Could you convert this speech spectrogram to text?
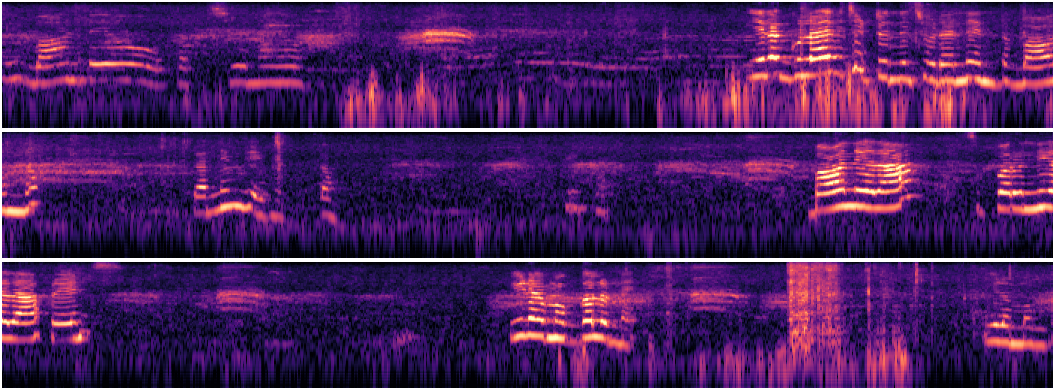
ఇవి బాగుంటాయో పచ్చి ఉన్నాయో? ఇలా గులాబీ చెట్టు ఉంది చూడండి ఎంత బాగుందో. రన్నింగ్ చేయి మొత్తం. బాగుంది కదా? సూపర్ ఉంది కదా ఫ్రెండ్స్? ఈడ మొగ్గలు ఉన్నాయి ఈడ మొగ్గ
